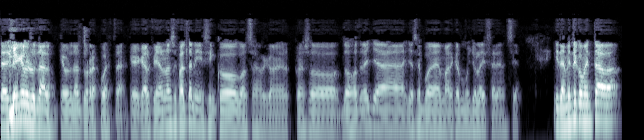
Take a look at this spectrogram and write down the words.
Te decía que brutal, que brutal tu respuesta. Que, que al final no hace falta ni cinco consejos, que con, con esos dos o tres ya, ya se puede marcar mucho la diferencia. Y también te comentaba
